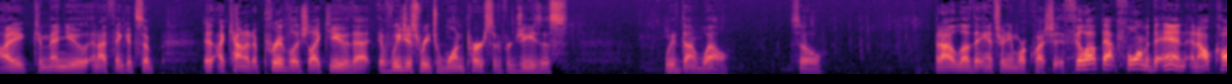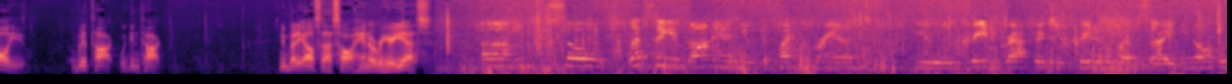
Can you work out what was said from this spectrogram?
I commend you, and I think it's a, I count it a privilege like you that if we just reach one person for Jesus, we've done well. So, but I would love to answer any more questions. Fill out that form at the end, and I'll call you. We'll talk. We can talk. Anybody else? I saw a hand over here. Yes. Um, so let's say you've gone in, you've defined the brand, you created graphics, you've created a website, you know who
